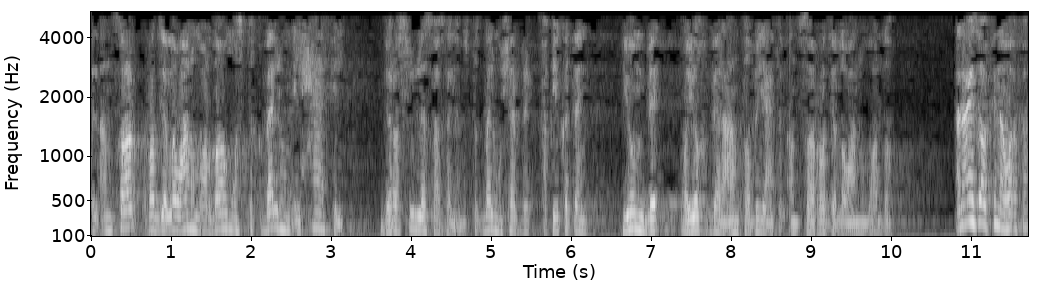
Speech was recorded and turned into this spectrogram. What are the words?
الأنصار رضي الله عنهم وأرضاهم واستقبالهم الحافل. برسول الله صلى الله عليه وسلم. استقبال مشرف حقيقة ينبئ ويخبر عن طبيعة الأنصار رضي الله عنهم وأرضاهم. أنا عايز أقف هنا وقفة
